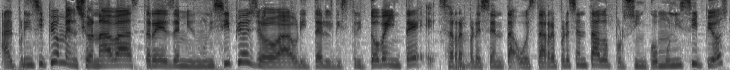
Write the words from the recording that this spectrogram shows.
Al principio mencionabas tres de mis municipios. Yo ahorita el distrito 20 eh, se representa o está representado por cinco municipios,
